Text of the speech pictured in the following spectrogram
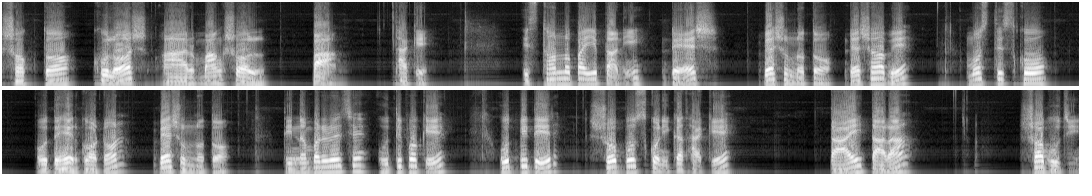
শক্ত, খুলস আর মাংসল পা থাকে। স্তন্যপায়ী প্রাণী ড্যাশ বেশ উন্নত। ড্যাশ হবে মস্তিষ্ক ও দেহের গঠন বেশ উন্নত। তিন নম্বরে রয়েছে, উদ্দীপকে উদ্ভিদের সবুজ কণিকা থাকে, তাই তারা সবুজি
